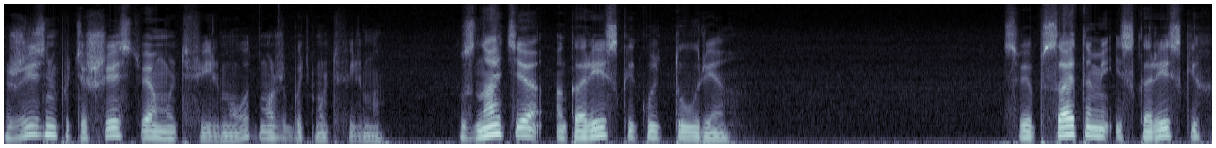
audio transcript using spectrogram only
Жизнь, путешествия, мультфильмы. Вот может быть мультфильмы. Узнайте о корейской культуре. С веб-сайтами из корейских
